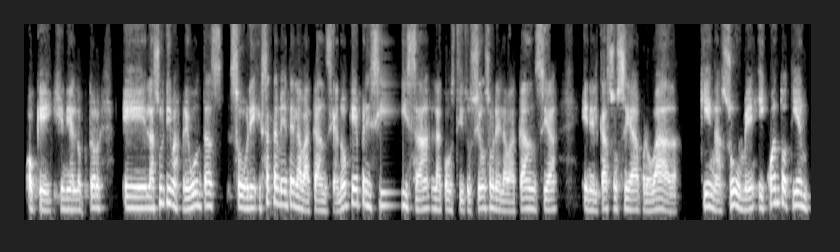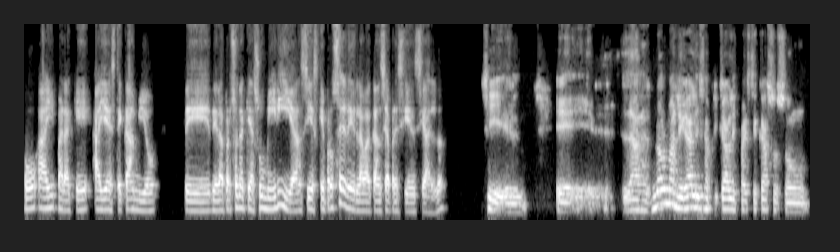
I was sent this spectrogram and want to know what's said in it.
Ok, genial, doctor. Eh, las últimas preguntas sobre exactamente la vacancia, ¿no? ¿Qué precisa la Constitución sobre la vacancia en el caso sea aprobada? Quién asume y cuánto tiempo hay para que haya este cambio de, la persona que asumiría si es que procede la vacancia presidencial, ¿no? Sí, eh, las normas legales aplicables para este caso son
